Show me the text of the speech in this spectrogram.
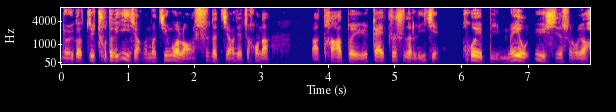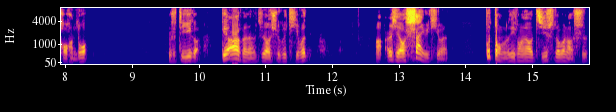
有一个最初的一个印象，那么经过老师的讲解之后呢，啊，他对于该知识的理解会比没有预习的时候要好很多。这是第一个。第二个呢，就要学会提问，啊，而且要善于提问，不懂的地方要及时的问老师。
